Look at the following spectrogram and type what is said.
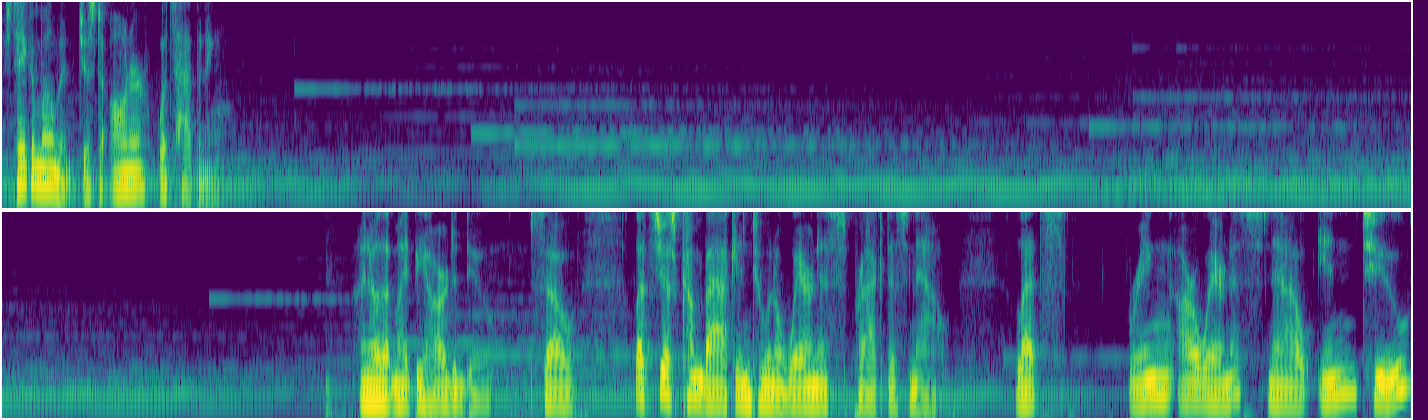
Just take a moment just to honor what's happening. I know that might be hard to do, so let's just come back into an awareness practice now. Let's bring our awareness now into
